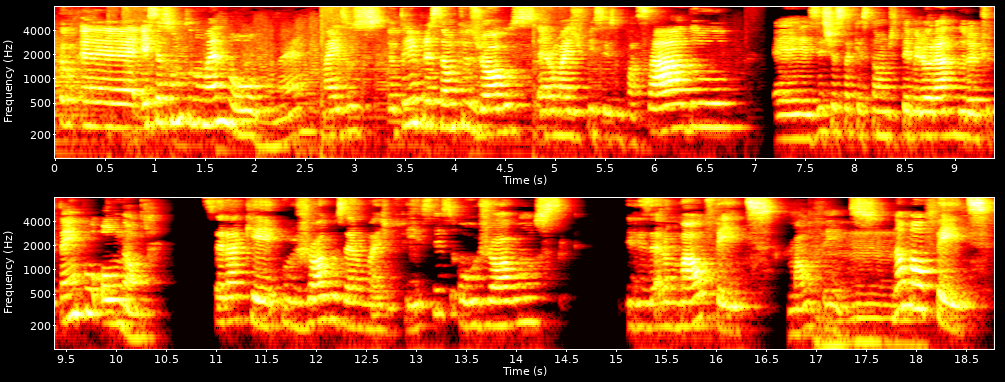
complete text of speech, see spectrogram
Então, é, esse assunto não é novo, né? Mas os- eu tenho a impressão que os jogos eram mais difíceis no passado. É, existe essa questão de ter melhorado durante o tempo ou não? Será que os jogos eram mais difíceis ou os jogos eles eram mal feitos? Mal feitos. Hum, Não mal feitos,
